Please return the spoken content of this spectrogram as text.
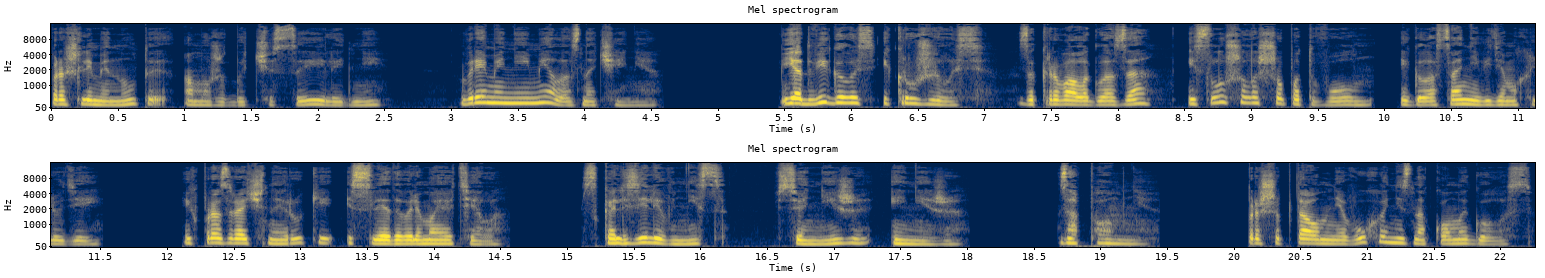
Прошли минуты, а может быть, часы или дни. Время не имело значения. Я двигалась и кружилась, закрывала глаза и слушала шепот волн и голоса невидимых людей. Их прозрачные руки исследовали мое тело. Скользили вниз, все ниже и ниже. «Запомни», — прошептал мне в ухо незнакомый голос.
